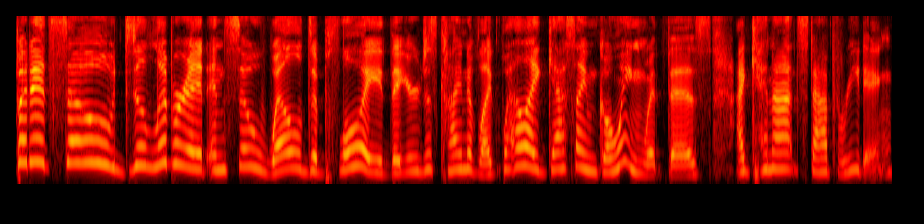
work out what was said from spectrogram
But it's so deliberate and so well deployed that you're just kind of like, well, I guess I'm going with this. I cannot stop reading.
